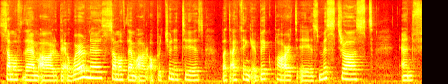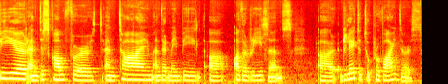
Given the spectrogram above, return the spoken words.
some of them are the awareness, some of them are opportunities, but I think a big part is mistrust and fear and discomfort and time, and there may be uh, other reasons uh, related to providers.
